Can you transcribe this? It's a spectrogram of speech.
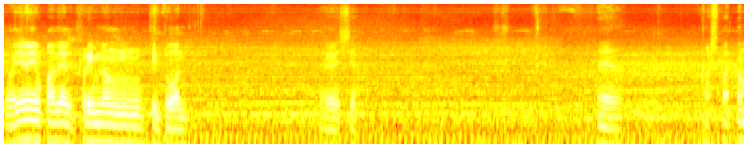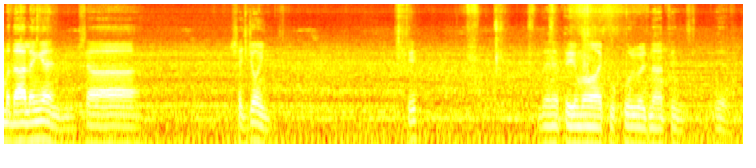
So, yan na yung panel frame ng pintuan. Ayan siya. Ayan. Maspat na madalang yan sa sa joint. Okay. Then ito yung mga ipo-forward natin. Ayan.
